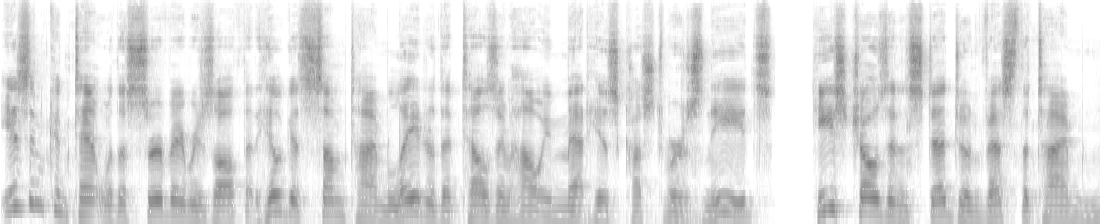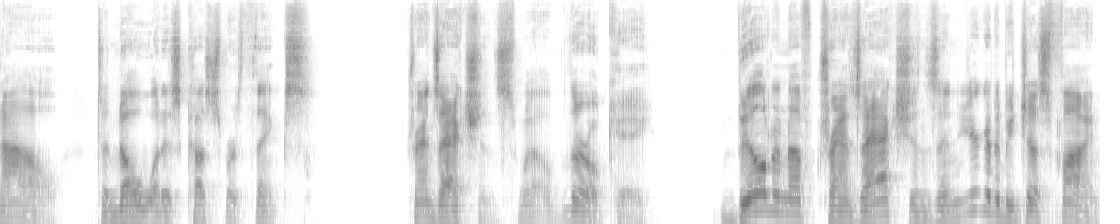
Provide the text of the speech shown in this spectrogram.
isn't content with a survey result that he'll get sometime later that tells him how he met his customer's needs. He's chosen instead to invest the time now to know what his customer thinks. Transactions, well, they're okay. Build enough transactions and you're going to be just fine.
